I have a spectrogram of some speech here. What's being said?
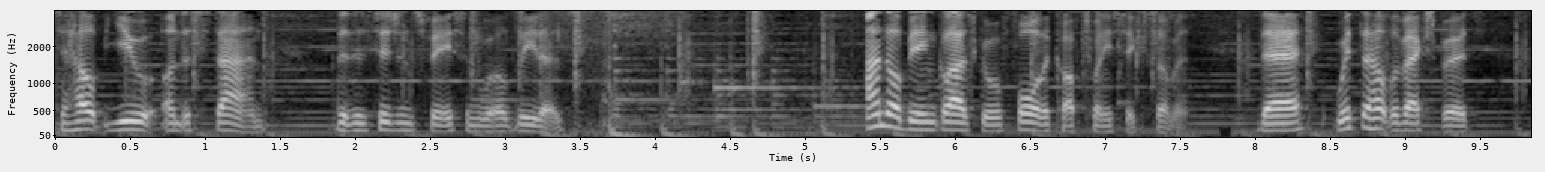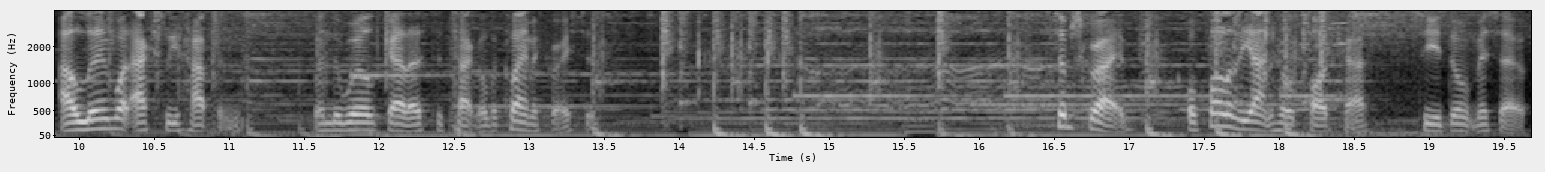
to help you understand the decisions facing world leaders and I'll be in Glasgow for the COP26 summit. There, with the help of experts, I'll learn what actually happens when the world gathers to tackle the climate crisis. Subscribe or follow the Anthill podcast so you don't miss out.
